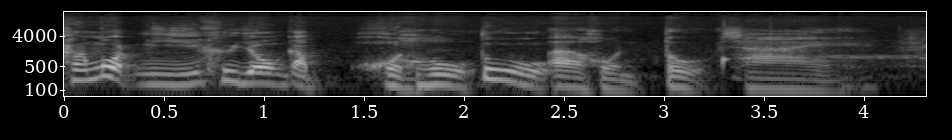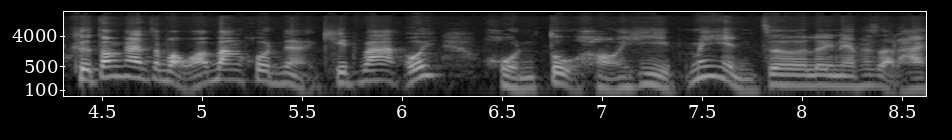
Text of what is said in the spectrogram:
ทั้งหมดนี้คือโยงกับหนตู้เออโหนตุใช่ คือต้องการจะบอกว่าบางคนเนี่ยคิดว่าโอ้ยโหนตุหอหีบไม่เห็นเจอเลยในภาษาไทย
